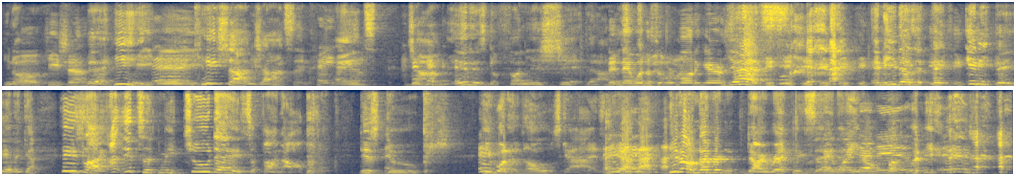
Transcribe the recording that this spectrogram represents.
You know, Oh, who- Keyshawn? Yeah, he, He hates- Keyshawn Johnson Hates hates, John. It is the funniest shit that I Didn't they win the Super Bowl together? Yes, and he doesn't think anything of the guy. He's like, it took me two days to find out this dude. He one of those guys. You don't never directly say Say that you that don't fuck with him.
